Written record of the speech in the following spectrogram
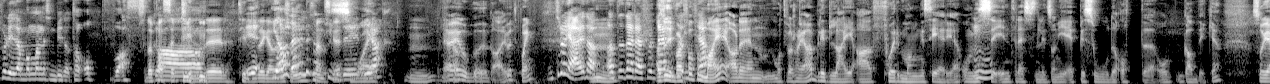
Fordi da må man liksom begynne å ta oppvask så det passer Tinder- Ja, det er liksom mennesker. Tinder. Swipe. Ja. Mm. Jeg jo, ga jo et poeng. Tror jeg, da. At det er derfor det er Altså, I hvert fall sånn- for ja. meg er det en motivasjon. Jeg har blitt lei av for mange serier og misse mm. interessen litt sånn i episode åtte og gadd ikke. Så jeg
